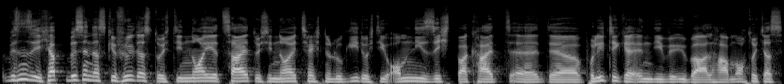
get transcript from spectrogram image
Wissen Sie, ich habe ein bisschen das Gefühl, dass durch die neue Zeit, durch die neue Technologie, durch die Omnisichtbarkeit äh, der PolitikerInnen, die wir überall haben, auch durch das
